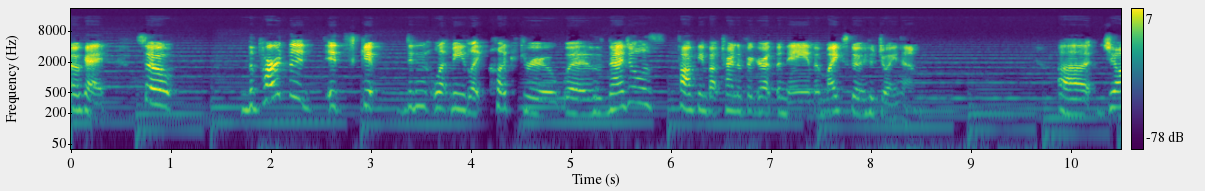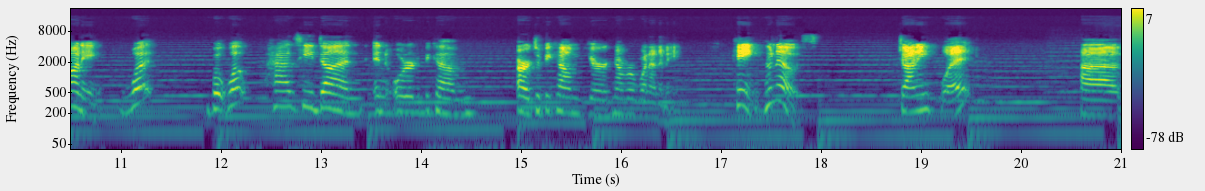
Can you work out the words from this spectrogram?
Okay. So, the part that it skipped didn't let me, like, click through was Nigel was talking about trying to figure out the name, and Mike's going to join him. Uh, Johnny, what, but what has he done in order to become, or to become your number one enemy? King, who knows? Johnny, what? Uh,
